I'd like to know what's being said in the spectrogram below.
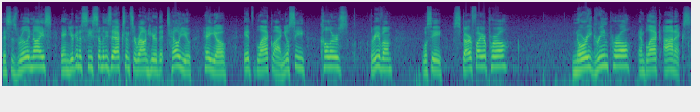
This is really nice, and you're gonna see some of these accents around here that tell you, hey yo, it's Blackline. You'll see colors, three of them. We'll see Starfire Pearl, Nori Green Pearl, and Black Onyx.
